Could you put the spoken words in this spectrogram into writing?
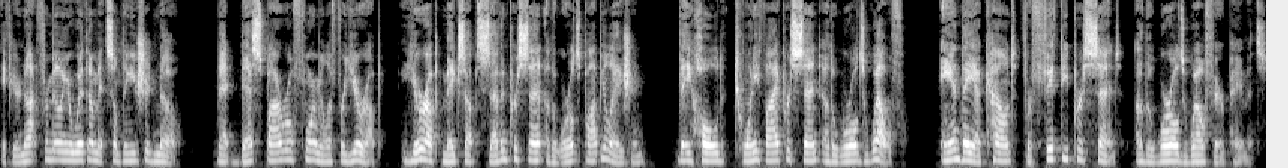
if you're not familiar with them, it's something you should know. That death spiral formula for Europe. Europe makes up 7% of the world's population. They hold 25% of the world's wealth, and they account for 50% of the world's welfare payments.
